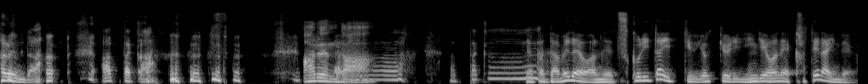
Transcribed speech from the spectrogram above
あるんだ。あったか。あるんあだ。あったか。やっぱダメだよ。あのね、作りたいっていう欲求に人間はね、勝てないんだよ。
